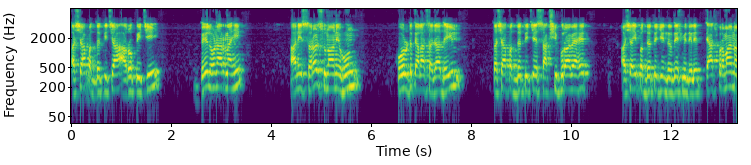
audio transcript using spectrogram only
अशा पद्धतीच्या आरोपीची बेल होणार नाही आणि सरळ सुनावणी होऊन कोर्ट त्याला सजा देईल. तशा पद्धतीचे साक्षी पुरावे आहेत. अशाही पद्धतीचे निर्देश मी दिले त्याचप्रमाणे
